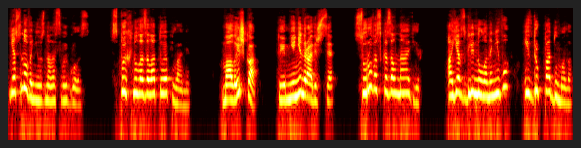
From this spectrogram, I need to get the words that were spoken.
Я снова не узнала свой голос. Вспыхнуло золотое пламя. «Малышка, ты мне не нравишься!» Сурово сказал Наавир. А я взглянула на него и вдруг подумала.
